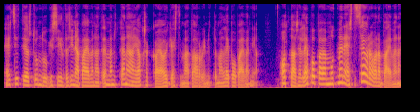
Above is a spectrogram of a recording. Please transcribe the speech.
et sitten jos tuntuukin siltä sinä päivänä, että en mä nyt tänään jaksakaan ja oikeasti mä tarvin nyt tämän lepopäivän, niin ottaa sen lepopäivän, mutta menee sitten seuraavana päivänä.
